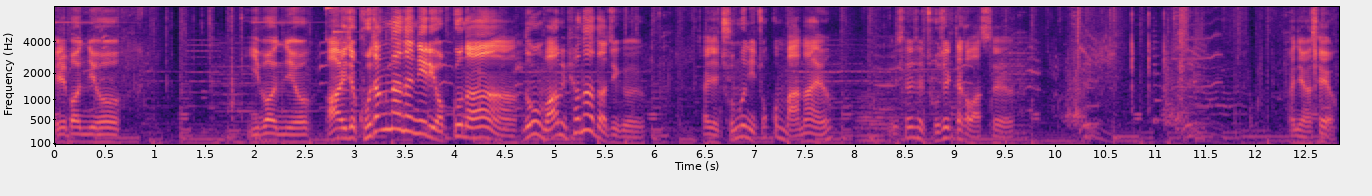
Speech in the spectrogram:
1번요. 2번요. 아 이제 고장나는 일이 없구나. 너무 마음이 편하다 지금. 자 이제 주문이 조금 많아요. 슬슬 조질 때가 왔어요. 안녕하세요.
